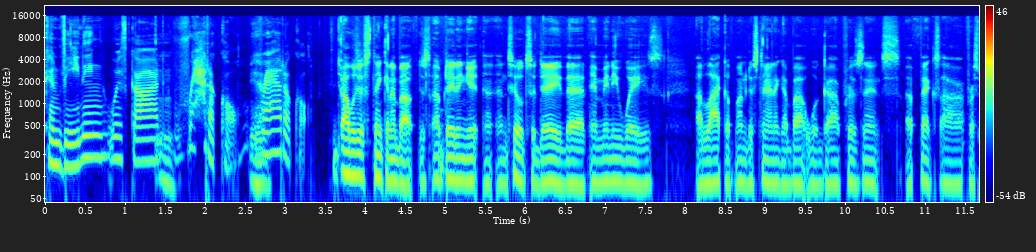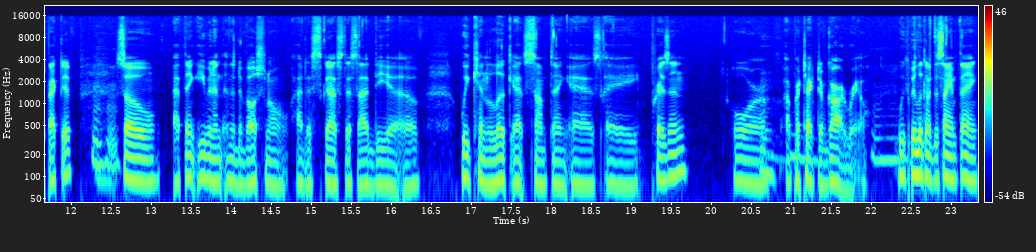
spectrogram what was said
convening with God, mm. radical, yeah. radical. I was just thinking about just updating it uh, until today that in many ways a lack of understanding about what God presents affects our perspective. Mm-hmm. So I think even in, in the devotional, I discussed this idea of we can look at something as a prison or Mm-hmm. a protective guardrail. We could be looking at the same thing,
